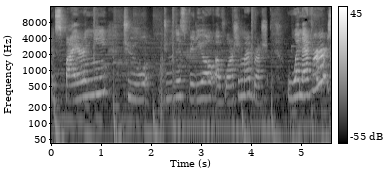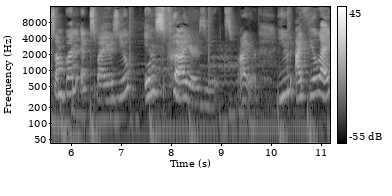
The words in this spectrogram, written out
inspiring me to do this video of washing my brush. Whenever someone inspires you, inspires you, inspire, you, I feel like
